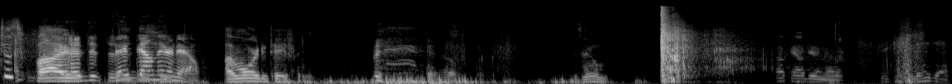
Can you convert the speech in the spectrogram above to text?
just fire. Tape down there now. I'm already taping. Zoom. Okay, I'll do another. So you can see the head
